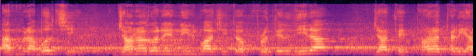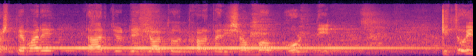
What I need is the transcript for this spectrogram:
আমরা বলছি, জনগণের নির্বাচিত প্রতিনিধিরা যাতে তাড়াতাড়ি আসতে পারে, তার জন্য যত তাড়াতাড়ি সম্ভব ভোট দিন। কিন্তু ওই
